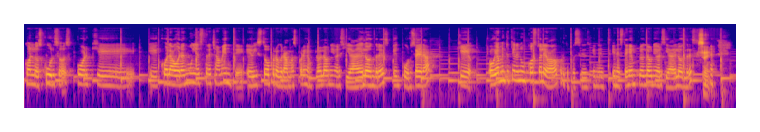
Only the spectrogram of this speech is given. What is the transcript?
con los cursos, porque eh, colaboran muy estrechamente. He visto programas, por ejemplo, de la Universidad de Londres en Coursera, que obviamente tienen un costo elevado, porque pues en, en este ejemplo es la Universidad de Londres. Sí.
